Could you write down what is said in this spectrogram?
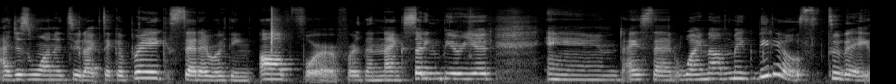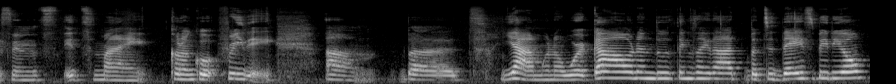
I just wanted to like take a break, set everything up for, for the next studying period. And I said, why not make videos today since it's my quote unquote free day. Um, but yeah, I'm gonna work out and do things like that. But today's video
